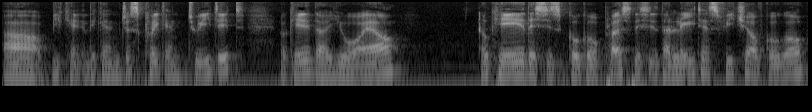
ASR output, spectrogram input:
uh, you can they can just click and tweet it okay the URL okay this is google plus. This is the latest feature of google.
